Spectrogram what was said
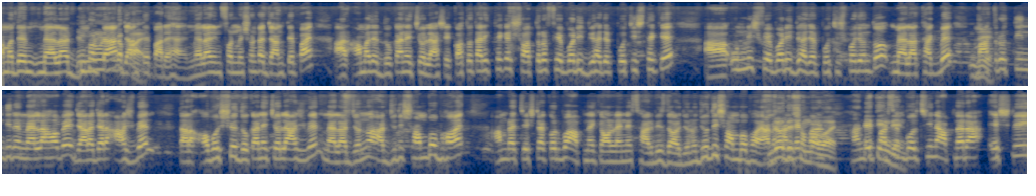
আমাদের মেলার দিনটা জানতে পারে। হ্যাঁ মেলার ইনফরমেশনটা জানতে পায় আর আমাদের দোকানে চলে আসে। কত তারিখ থেকে? সতেরো ফেব্রুয়ারি দুই থেকে উনিশ ফেব্রুয়ারি দুই পর্যন্ত মেলা থাকবে। মাত্র তিন দিনের মেলা হবে। যারা যারা আসবেন তারা অবশ্যই দোকানে চলে আসবেন মেলার জন্য। আর যদি সম্ভব হয় আমরা চেষ্টা করব আপনাকে অনলাইনে সার্ভিস দেওয়ার জন্য। যদি সম্ভব হয় আমি যদি সম্ভব। এই তিন দিন। 100% বলছি না আপনারা এসলেই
